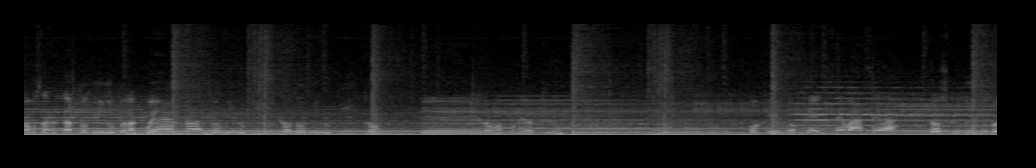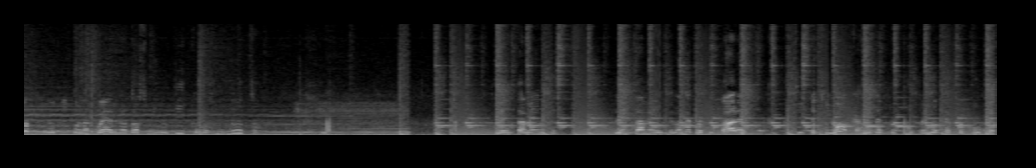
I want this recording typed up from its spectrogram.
Vamos a saltar dos minutos la cuerda, dos minuticos, dos minuticos. Eh, vamos a poner aquí. Ok, ok, se va, se va. Dos minutos, dos minuticos la cuerda, dos minuticos, dos minutos. Lentamente, lentamente, no te preocupes si te equivocas, no te preocupes, no te preocupes.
